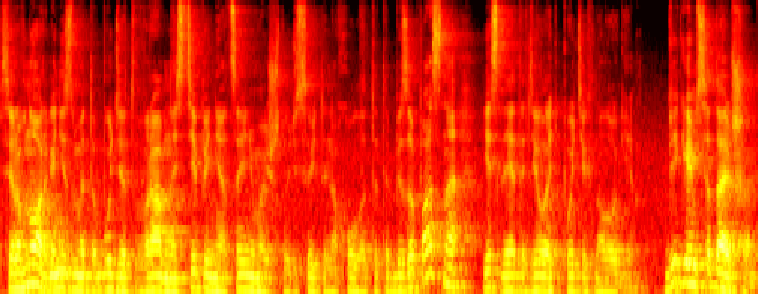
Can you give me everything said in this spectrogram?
все равно организм это будет в равной степени оценивать, что действительно холод это безопасно, если это делать по технологии. Двигаемся дальше.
